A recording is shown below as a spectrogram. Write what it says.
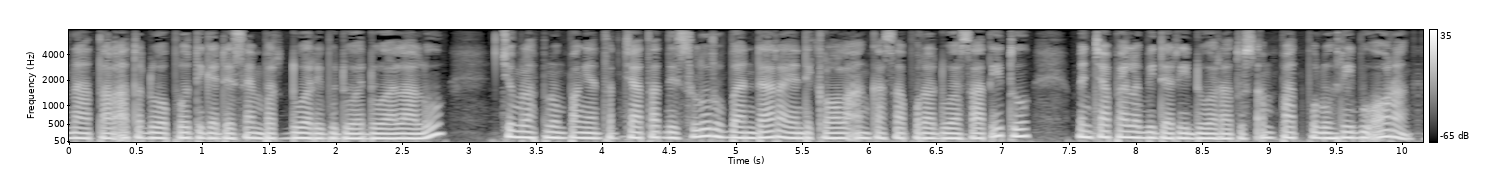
Natal atau 23 Desember 2022 lalu Jumlah penumpang yang tercatat di seluruh bandara yang dikelola Angkasa Pura II saat itu mencapai lebih dari 240 ribu orang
